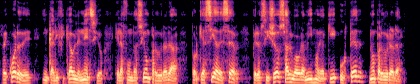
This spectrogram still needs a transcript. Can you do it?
Recuerde, incalificable necio, que la fundación perdurará, porque así ha de ser, pero si yo salgo ahora mismo de aquí, usted no perdurará.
